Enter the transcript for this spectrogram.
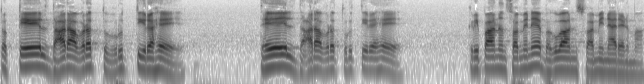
તો તેલ ધારા વ્રત વૃત્તિ રહે. તેલ ધારા વ્રત વૃત્તિ રહે. કૃપાનંદ સ્વામીને ભગવાન સ્વામિનારાયણમાં.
